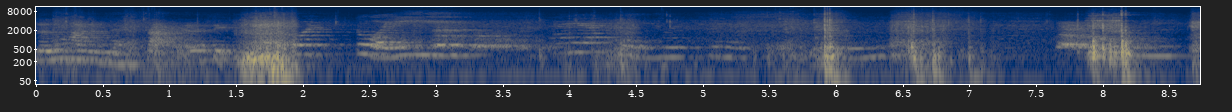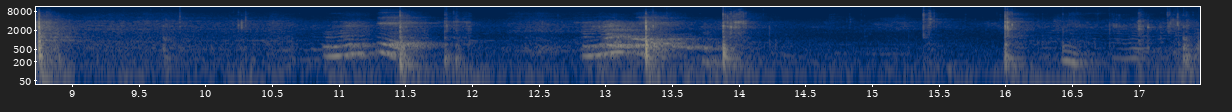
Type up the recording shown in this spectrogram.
เดินทางไหนจ่ายแล้วสิ ดู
